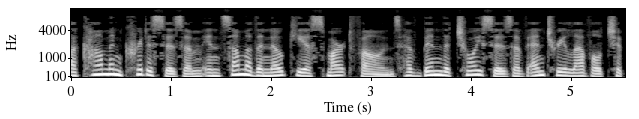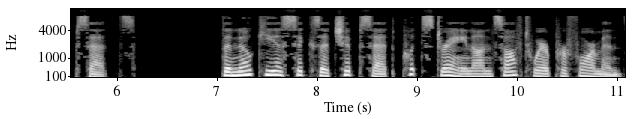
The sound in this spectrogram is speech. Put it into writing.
A common criticism in some of the Nokia smartphones have been the choices of entry-level chipsets. The Nokia 6A chipset put strain on software performance.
